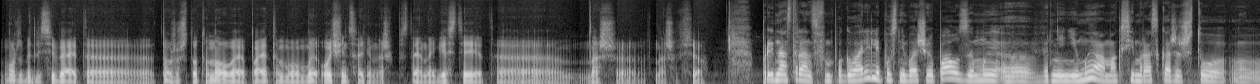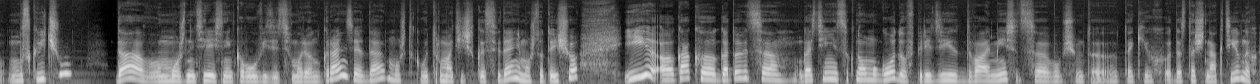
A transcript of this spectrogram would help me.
Может быть, для себя это тоже что-то новое, поэтому мы очень ценим наших постоянных гостей, это наше, наше все. Про иностранцев мы поговорили, после небольшой паузы мы, э, вернее, не мы, а Максим расскажет, что э, москвичу да, можно интересненького увидеть в Марион Гранде, да, может, какое-то романтическое свидание, может, что-то еще. И э, как готовится гостиница к Новому году. Впереди два месяца, в общем-то, таких достаточно активных.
